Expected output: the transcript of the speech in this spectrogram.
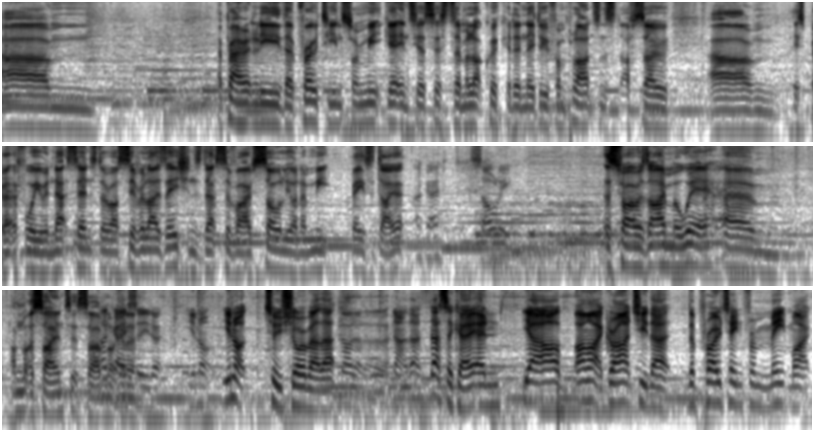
Um, apparently, the proteins from meat get into your system a lot quicker than they do from plants and stuff. So um, it's better for you in that sense. There are civilizations that survive solely on a meat-based diet. Okay. Solely. As far as I'm aware, um, I'm not a scientist, so I'm not okay, gonna. so you don't, you're not you're not too sure about that. No, no, no, no. No, that's that's okay. And yeah, I'll, I might grant you that the protein from meat might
